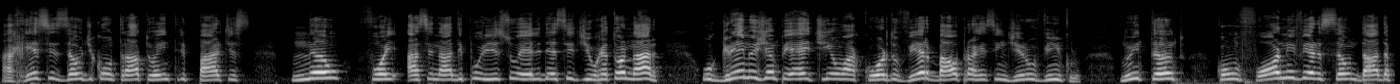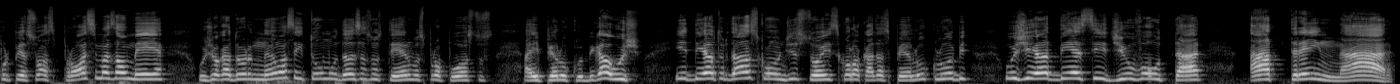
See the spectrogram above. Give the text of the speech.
A rescisão de contrato entre partes não foi assinada e por isso ele decidiu retornar. O Grêmio e Jean-Pierre tinham um acordo verbal para rescindir o vínculo. No entanto, conforme versão dada por pessoas próximas ao meia, o jogador não aceitou mudanças nos termos propostos aí pelo clube gaúcho e dentro das condições colocadas pelo clube, o Jean decidiu voltar a treinar.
